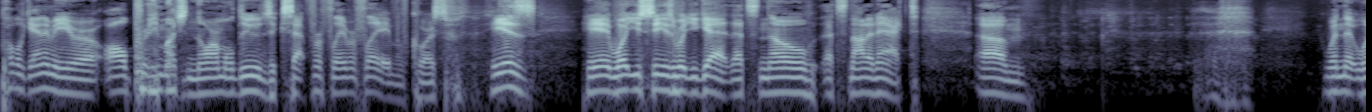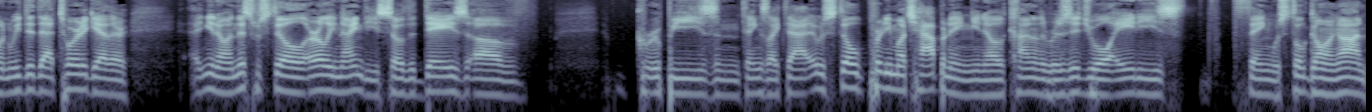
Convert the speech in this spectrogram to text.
Public Enemy are all pretty much normal dudes, except for Flavor Flav, of course. He is he. What you see is what you get. That's no. That's not an act. Um, when the when we did that tour together, you know, and this was still early '90s, so the days of groupies and things like that, it was still pretty much happening. You know, kind of the residual '80s thing was still going on.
